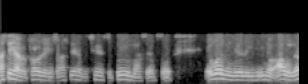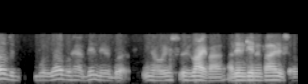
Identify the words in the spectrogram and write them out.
I still have a pro day, so I still have a chance to prove myself. So it wasn't really, you know, I would love to would love to have been there, but you know, it's it's life. I I didn't get invited, so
